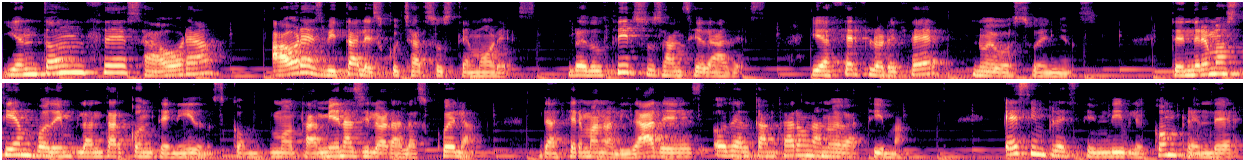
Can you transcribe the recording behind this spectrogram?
Y entonces ahora, ahora es vital escuchar sus temores, reducir sus ansiedades y hacer florecer nuevos sueños. Tendremos tiempo de implantar contenidos, como también así lo hará la escuela, de hacer manualidades o de alcanzar una nueva cima. Es imprescindible comprender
